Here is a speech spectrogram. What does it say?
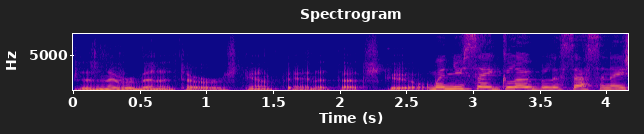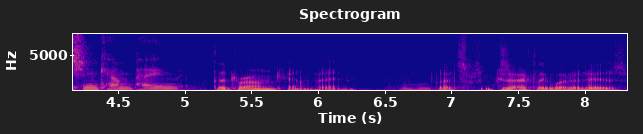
There's never been a terrorist campaign at that scale. When you say global assassination campaign, the drone campaign. Mm-hmm. That's exactly what it is.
